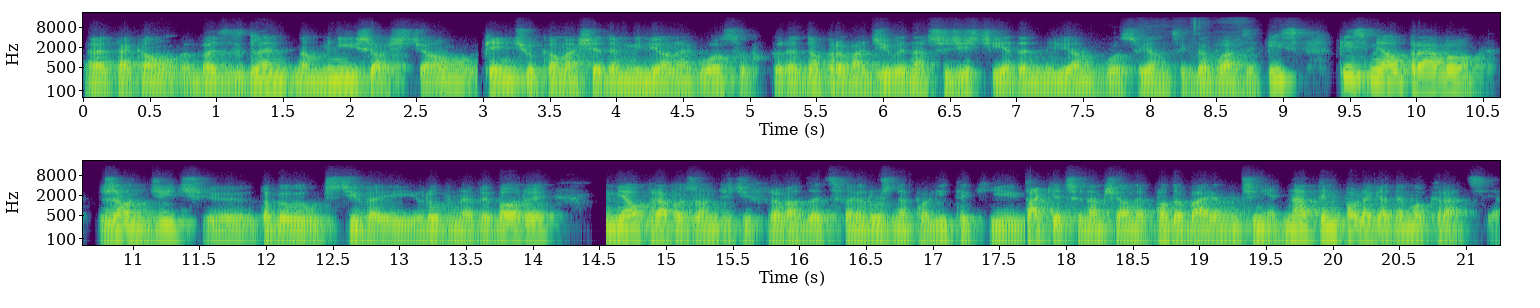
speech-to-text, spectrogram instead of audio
E, taką bezwzględną mniejszością 5,7 miliona głosów, które doprowadziły na 31 milionów głosujących do władzy PiS, PiS miał prawo rządzić, e, to były uczciwe i równe wybory, miał prawo rządzić i wprowadzać swoje różne polityki, takie czy nam się one podobają, czy nie. Na tym polega demokracja.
